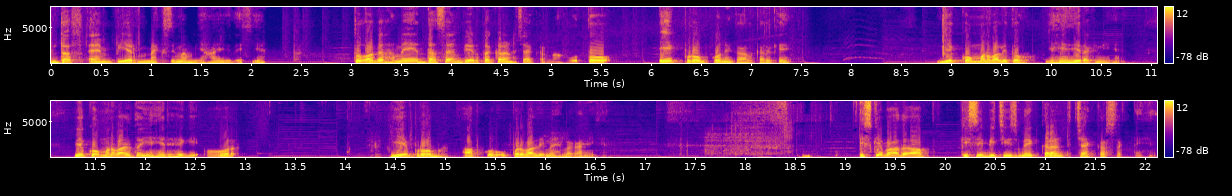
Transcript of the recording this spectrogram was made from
10 एम्पियर मैक्सिमम यहाँ, ये देखिए। तो अगर हमें 10 एम्पियर तक करंट चेक करना हो तो एक प्रोब को निकाल करके, ये कॉमन वाली तो यहीं ही रखनी है। ये कॉमन वाली तो यहीं रहेगी और ये प्रोब आपको ऊपर वाली में लगानी है। इसके बाद आप किसी भी चीज़ में करंट चेक कर सकते हैं।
